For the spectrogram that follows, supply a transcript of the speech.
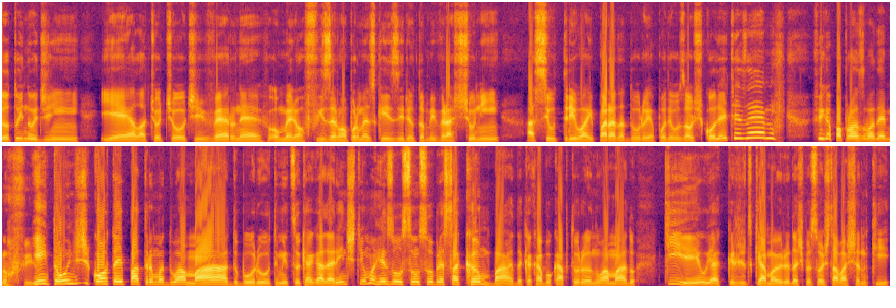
tanto Inudin e ela, Chocho, tiveram, né? Ou melhor, fizeram uma promessa que eles iriam também virar Chunin. Assim o trio aí parada duro ia poder usar os coletes. É. Fica pra próxima, né, meu filho? E então a gente corta aí pra trama do Amado, Boruto e Mitsuki, a galera, e a gente tem uma resolução sobre essa cambada que acabou capturando o Amado, que eu e acredito que a maioria das pessoas estava achando que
